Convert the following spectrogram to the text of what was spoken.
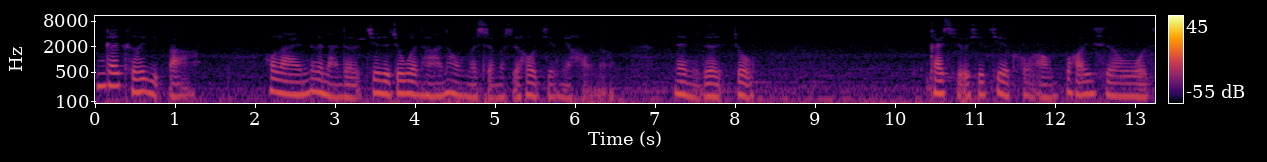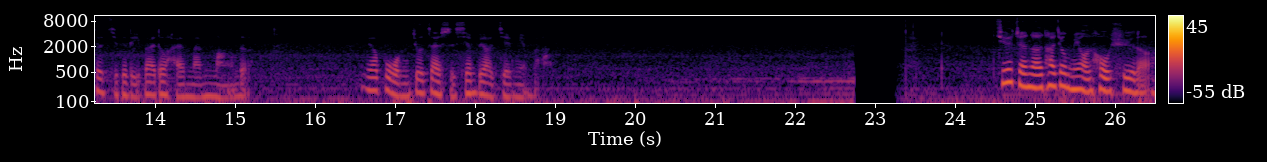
应该可以吧。后来那个男的接着就问他：“那我们什么时候见面好呢？”那女的就开始有一些借口啊，不好意思啊，我这几个礼拜都还蛮忙的，要不我们就暂时先不要见面吧。接着呢，他就没有后续了。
